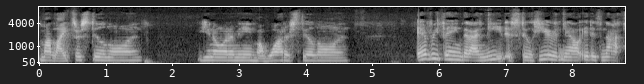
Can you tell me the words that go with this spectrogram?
My lights are still on. You know what I mean? My water's still on. Everything that I need is still here. Now it is not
